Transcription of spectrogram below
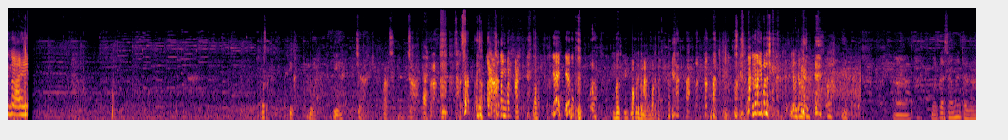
नाही. बरं कसं माहिती का?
